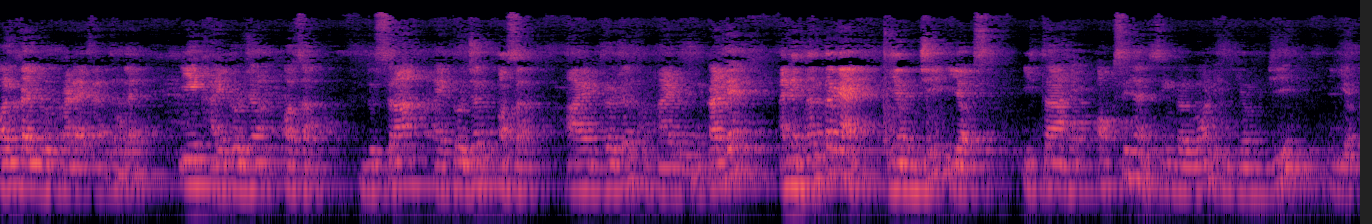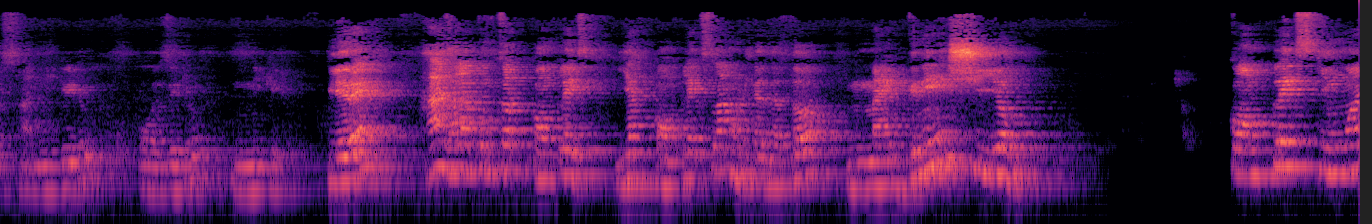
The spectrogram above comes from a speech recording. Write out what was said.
अल्काइल ग्रुप काढायचा झालाय. एक हायड्रोजन असा. दुसरा हायड्रोजन असा. हायड्रोजन हायड्रोजन काढले? आणि नंतर काय? एम जी एक्स इथं आहे oxygen single bond M G X हा निगेटिव्ह पॉझिटिव्ह निगेटिव्ह क्लिअर आहे? हा झाला तुमचा कॉम्प्लेक्स या कॉम्प्लेक्सला म्हटलं जातं मॅग्नेशियम कॉम्प्लेक्स किंवा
